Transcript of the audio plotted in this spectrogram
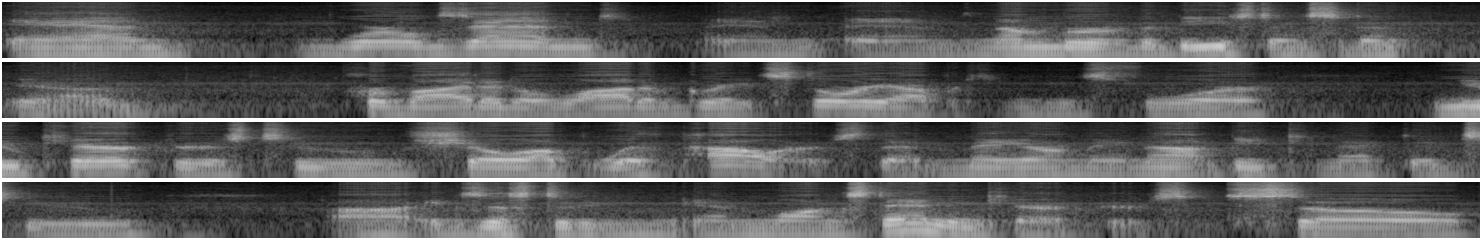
and World's End and, and Number of the Beast incident you know, provided a lot of great story opportunities for new characters to show up with powers that may or may not be connected to uh, existing and long-standing characters. So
